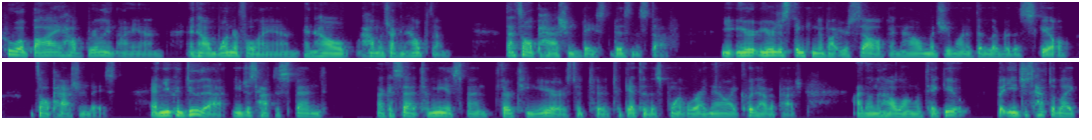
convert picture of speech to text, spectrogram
who will buy how brilliant I am and how wonderful I am and how how much I can help them? That's all passion based business stuff. You're you're just thinking about yourself and how much you want to deliver the skill. It's all passion based, and you can do that. You just have to spend like I said, to me, it spent 13 years to, to, to get to this point where I now I could have a passion. I don't know how long it will take you, but you just have to like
